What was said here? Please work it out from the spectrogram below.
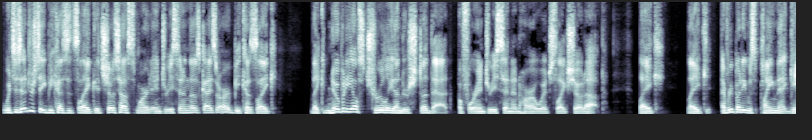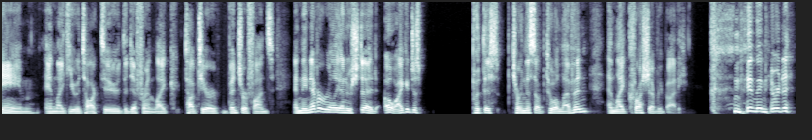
which is interesting because it's like it shows how smart Andreessen and those guys are. Because like like nobody else truly understood that before Andreessen and Horowitz like showed up. Like like everybody was playing that game and like you would talk to the different like top tier venture funds and they never really understood, oh, I could just put this turn this up to 11 and like crush everybody. and they never did.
